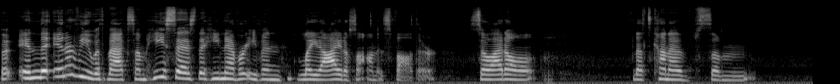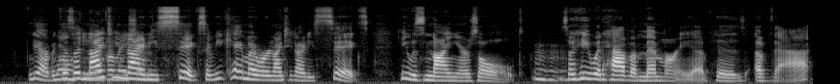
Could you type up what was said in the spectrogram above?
But in the interview with Maksim, he says that he never even laid eyes on his father. So I don't. That's kind of some. Yeah, because in 1996, if he came over in 1996, he was nine years old, so he would have a memory of his of that.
